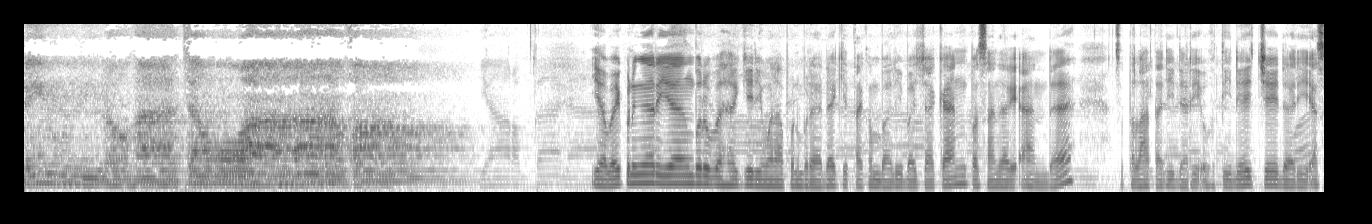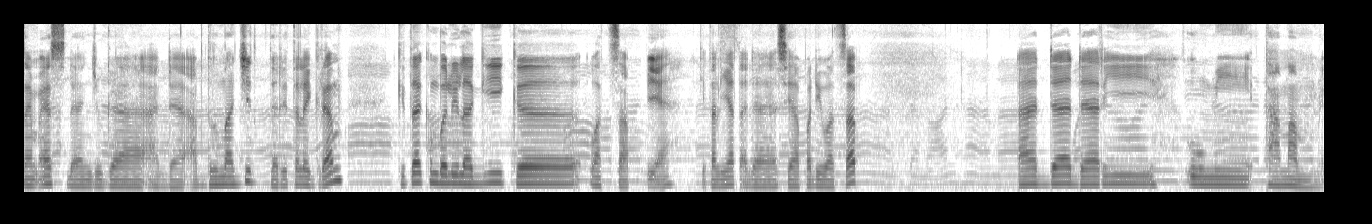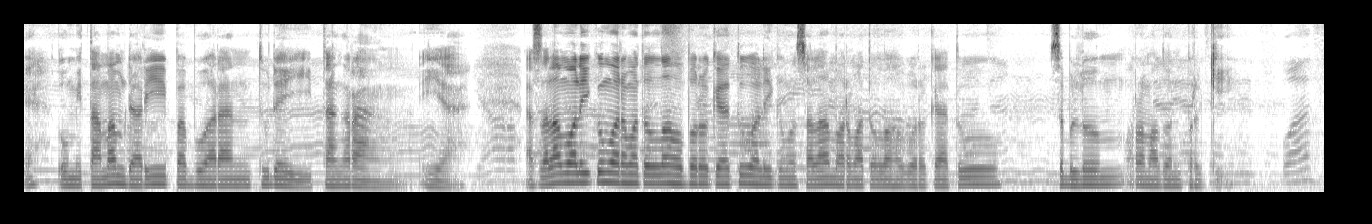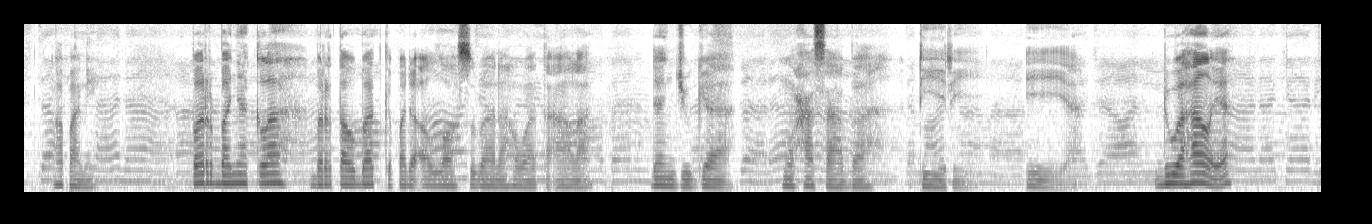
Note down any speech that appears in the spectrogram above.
ليلمها تواقا Ya baik pendengar yang berbahagia dimanapun berada kita kembali bacakan pesan dari Anda Setelah tadi dari Uhti DC dari SMS dan juga ada Abdul Majid dari Telegram Kita kembali lagi ke WhatsApp ya Kita lihat ada siapa di WhatsApp ada dari Umi Tamam ya. Umi Tamam dari Pabuaran Today Tangerang. Iya. Assalamualaikum warahmatullahi wabarakatuh. Waalaikumsalam warahmatullahi wabarakatuh. Sebelum Ramadan pergi. Apa nih? Perbanyaklah bertaubat kepada Allah Subhanahu wa taala dan juga muhasabah diri. Iya. Dua hal ya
